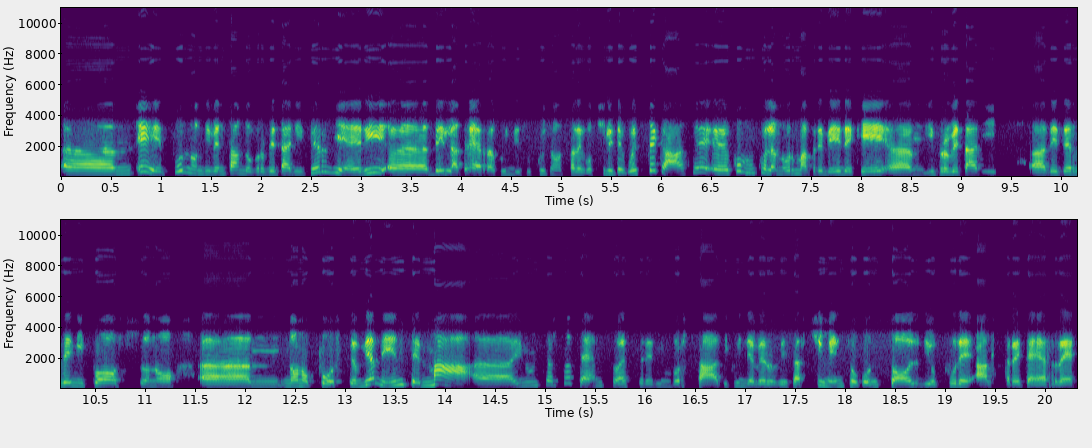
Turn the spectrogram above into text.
Uh, e pur non diventando proprietari terrieri uh, della terra, quindi su cui sono state costruite queste case, eh, comunque la norma prevede che uh, i proprietari eh, dei terreni possono ehm, non opporsi ovviamente, ma in un certo senso essere rimborsati, quindi avere un risarcimento con soldi oppure altre terre.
